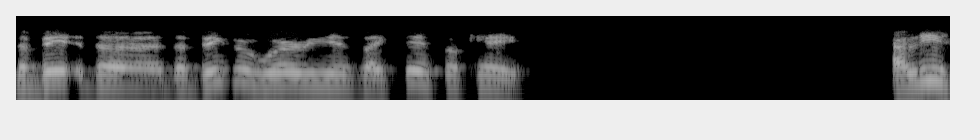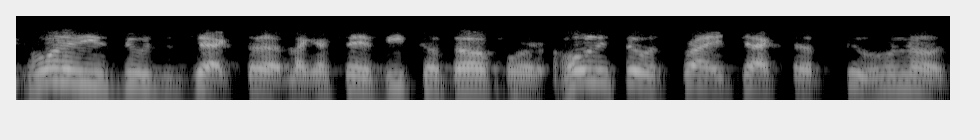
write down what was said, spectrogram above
the the the bigger worry is like this. Okay, at least one of these dudes is jacked up. Like I said, Vito Belfort, Holyfield was probably jacked up too. Who knows?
